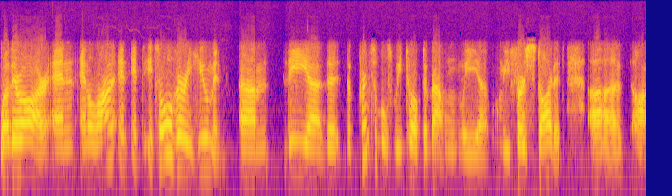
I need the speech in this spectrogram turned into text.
Well, there are, and and a lot. And it, it's all very human. Um, the uh, the the principles we talked about when we uh, when we first started uh, are,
